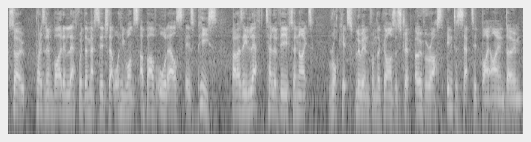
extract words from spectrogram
So, President Biden left with the message that what he wants above all else is peace. But as he left Tel Aviv tonight, rockets flew in from the Gaza Strip over us, intercepted by Iron Dome.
